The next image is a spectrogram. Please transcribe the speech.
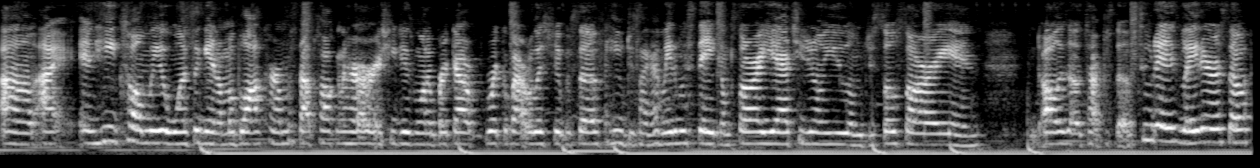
Um, I and he told me once again I'm gonna block her I'm gonna stop talking to her and she just want to break out break up our relationship and stuff. He was just like I made a mistake. I'm sorry. Yeah I cheated on you. I'm just so sorry. And all this other type of stuff. Two days later or so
